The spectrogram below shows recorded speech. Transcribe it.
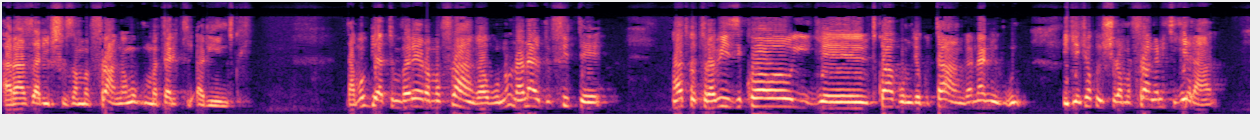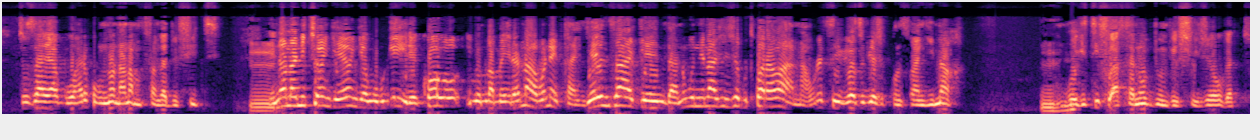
Araza arishyuza amafaranga nko ku matariki arindwi. Ndamubwira tumva rero amafaranga ubu none na yo dufite natwe turabizi ko igihe twagombye gutanga nani igihe cyo kwishyura amafaranga nikigera tuzayaguha ariko ubu nta mafaranga dufite. Ni none n'icyongeye yongeye ngubwire ko amayira naboneka. Njye nzagenda n'ubundi naje gutwara abana uretse ibibazo byaje kunsangira inaha. Ubwo gitifu asa n'ubyumvishijeho gato.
